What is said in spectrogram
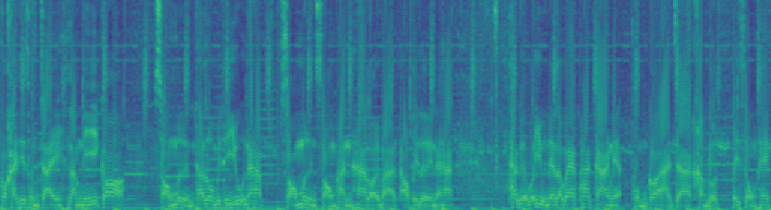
ก็ใครที่สนใจลำนี้ก็ 20,000 ถ้ารวมวิทยุนะครับ 22,500 บาทเอาไปเลยนะฮะ ถ้าเกิดว่าอยู่ในละแวกภาคกลางเนี่ย ผมก็อาจจะขับรถไปส่งให้เ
